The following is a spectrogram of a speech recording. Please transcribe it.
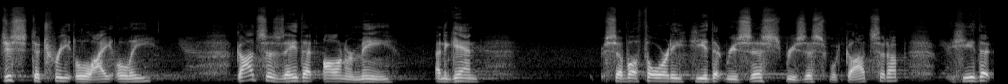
Just to treat lightly. God says, "They that honor me," and again, civil authority. He that resists resists what God set up. He that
